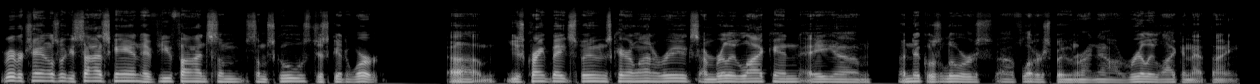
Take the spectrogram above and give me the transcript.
river channels with your side scan. If you find some some schools, just get to work. Um, use crankbait spoons, Carolina rigs. I'm really liking a um, a Nichols Lures uh, flutter spoon right now. I'm Really liking that thing.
